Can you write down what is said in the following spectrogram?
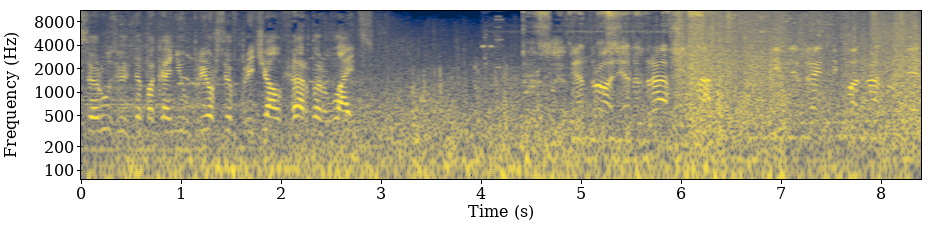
Шоссе Рузвельта, пока не упрешься в причал Харбор Лайтс. Контроль, это драп 15. Приближаемся к квадрату 7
